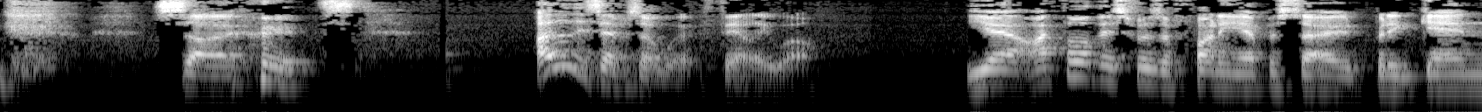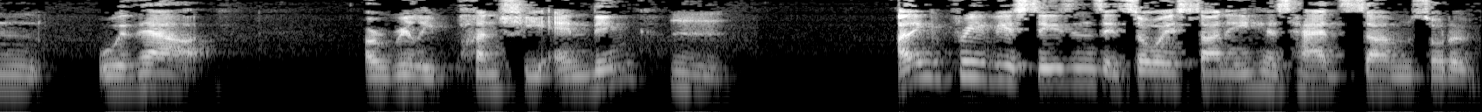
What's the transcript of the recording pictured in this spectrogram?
so it's. I thought this episode worked fairly well. Yeah, I thought this was a funny episode, but again, without a really punchy ending. Mm. I think in previous seasons, It's Always Sunny has had some sort of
